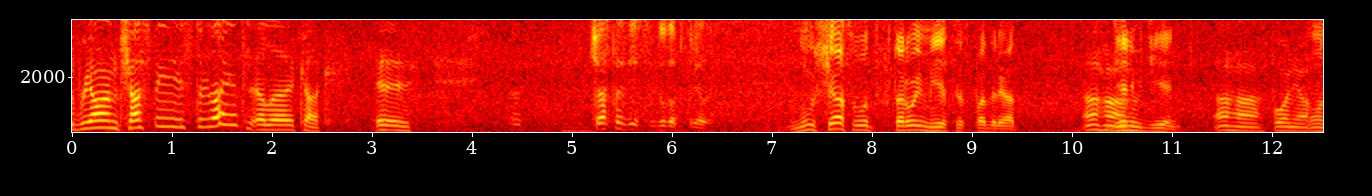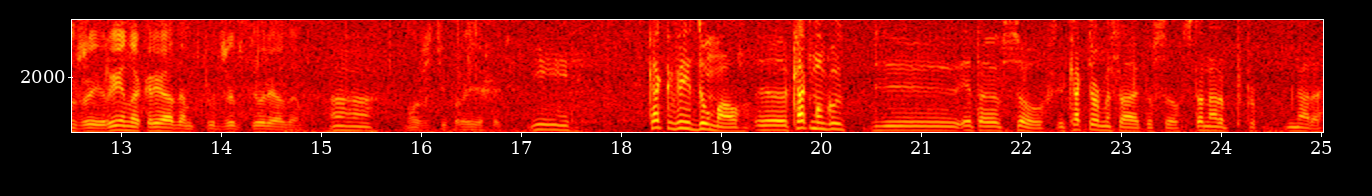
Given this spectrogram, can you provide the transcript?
Риан часто стреляет или как? Э, Часто здесь идут обстрелы? Ну сейчас вот второй месяц подряд, ага, день в день. ага, понял. Он же и рынок рядом, тут же все рядом, Ага. можете проехать. И как вы думал, э, как могут это все, как тормоза это все, что надо, надо?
